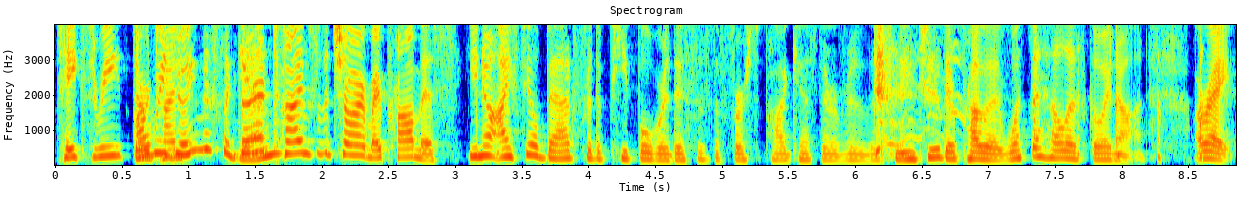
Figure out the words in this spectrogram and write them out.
Take three. Third we times- doing this again? Third time's the charm. I promise. You know, I feel bad for the people where this is the first podcast they're ever listening to. They're probably like, "What the hell is going on?" All right,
